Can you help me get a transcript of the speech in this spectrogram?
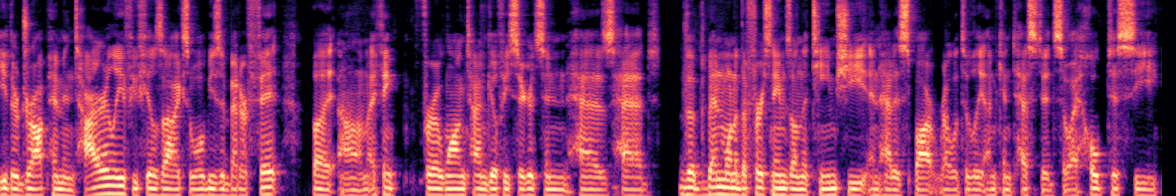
either drop him entirely if he feels Alex Iwobi is a better fit. But um, I think for a long time, Gylfi Sigurdsson has had the, been one of the first names on the team sheet and had his spot relatively uncontested. So I hope to see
